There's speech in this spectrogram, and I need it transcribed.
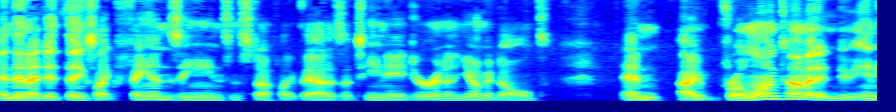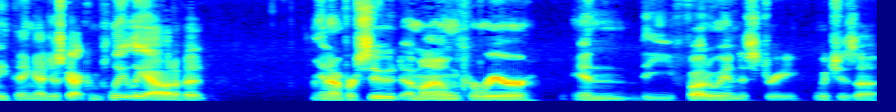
and then I did things like fanzines and stuff like that as a teenager and a young adult. And I, for a long time, I didn't do anything. I just got completely out of it, and I pursued my own career in the photo industry, which is a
